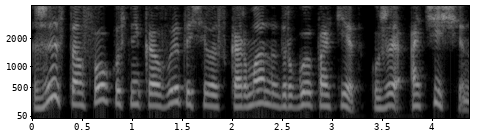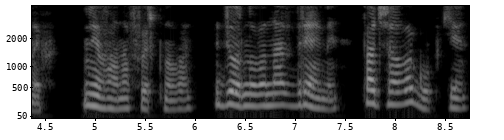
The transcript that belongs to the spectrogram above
Жестом фокусника вытащил из кармана другой пакет, уже очищенных. Милана фыркнула, дернула ноздрями, поджала губки.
